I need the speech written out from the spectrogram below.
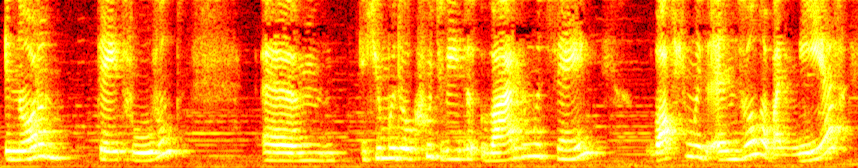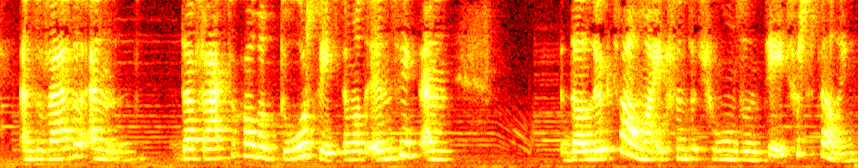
enorm tijdrovend. Um, je moet ook goed weten waar je moet zijn, wat je moet invullen, wanneer en zo verder. En dat vraagt toch wel wat doorzicht en wat inzicht. En dat lukt wel, maar ik vind het gewoon zo'n tijdverspilling.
